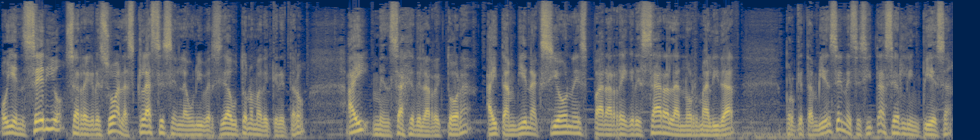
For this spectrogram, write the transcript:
hoy en serio, se regresó a las clases en la Universidad Autónoma de Querétaro. Hay mensaje de la rectora, hay también acciones para regresar a la normalidad, porque también se necesita hacer limpieza,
